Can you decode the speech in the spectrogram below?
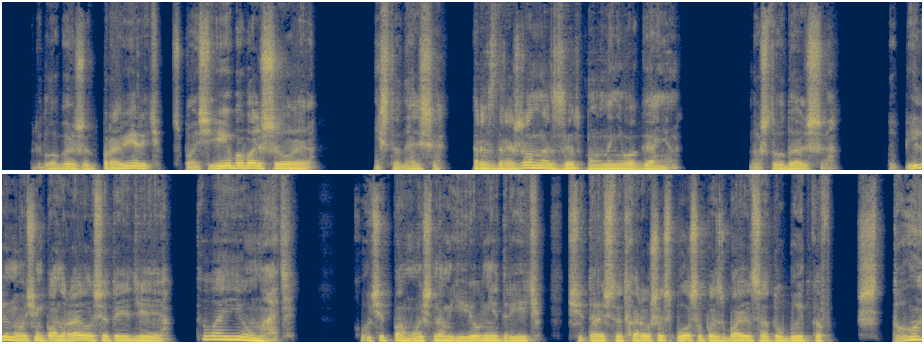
— Предлагаешь это проверить? Спасибо большое. И что дальше? Раздраженно зыркнул на него Ганин. Да что дальше? Тупилину очень понравилась эта идея. Твою мать! Хочет помочь нам ее внедрить. Считает, что это хороший способ избавиться от убытков. Что?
